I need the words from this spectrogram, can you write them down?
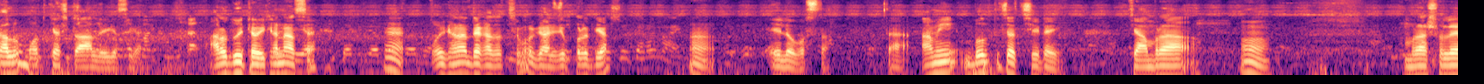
কালো, মদ ক্যাশটা আল হয়ে গেছে গা। আরও দুইটা ওইখানে আছে হ্যাঁ ওইখানে দেখা যাচ্ছে আমার গাড়ির উপরে দেওয়া হ্যাঁ এই অবস্থা তা আমি বলতে চাচ্ছি এটাই যে আমরা হুম। আমরা আসলে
